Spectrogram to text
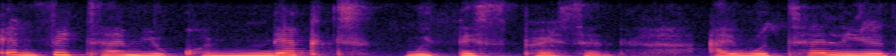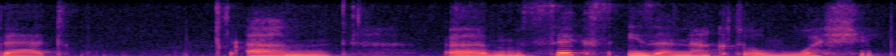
every time you connect with this person, I will tell you that um, um, sex is an act of worship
